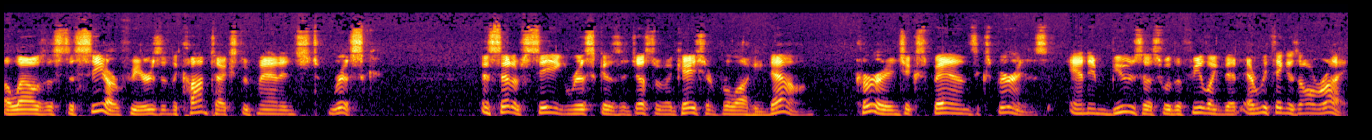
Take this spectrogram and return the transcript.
allows us to see our fears in the context of managed risk. Instead of seeing risk as a justification for locking down, courage expands experience and imbues us with a feeling that everything is all right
